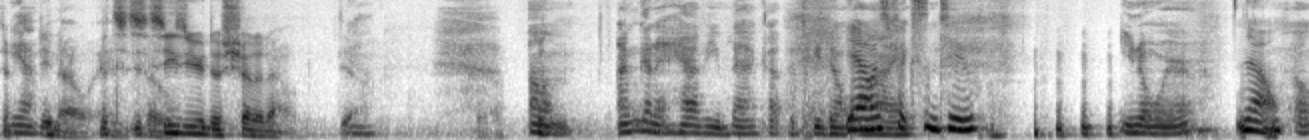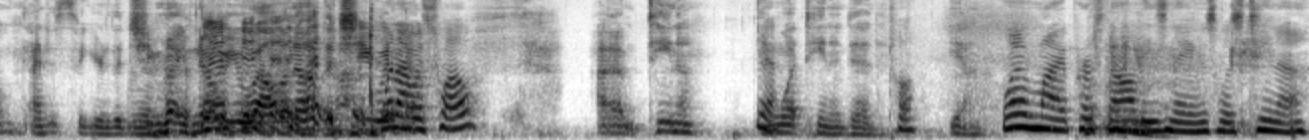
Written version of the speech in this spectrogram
Yeah. you know. And It's it's easier to shut it out. Yeah. Um, I'm going to have you back up if you don't Yeah, I was fixing to. You know where? No, Oh, I just figured that she might know you well enough that she would. when I was twelve. Um, Tina. Yeah. And what Tina did. 12. Yeah. One of my personalities' names was Tina,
